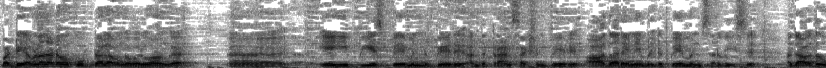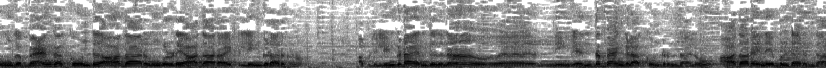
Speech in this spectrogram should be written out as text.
பட் எவ்வளவு தடவை கூப்பிட்டாலும் அவங்க வருவாங்க. ஏஇபிஎஸ் பேமெண்ட் பேரு அந்த டிரான்சாக்ஷன் பேரு ஆதார் எனேபிள்டு பேமெண்ட் சர்வீஸ் அதாவது உங்க பேங்க் அக்கவுண்ட் ஆதார் உங்களுடைய ஆதார் ஆயிட்டு லிங்க்டாக இருக்கணும். அப்படி லிங்க்டாக இருந்ததுன்னா நீங்கள் நீங்க எந்த பேங்க்ல அக்கௌண்ட் இருந்தாலும் ஆதார் எனேபிள்டா இருந்தா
